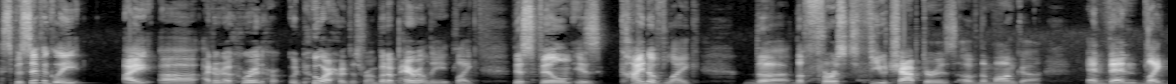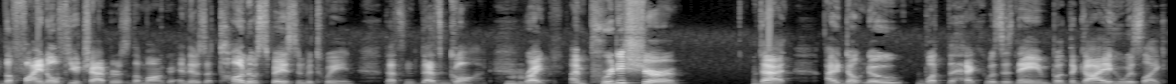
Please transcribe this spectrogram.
specifically i uh i don't know who I, who i heard this from but apparently like this film is kind of like the the first few chapters of the manga and then like the final few chapters of the manga and there's a ton of space in between that's that's gone Mhm. right i'm pretty sure that i don't know what the heck was his name but the guy who was like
